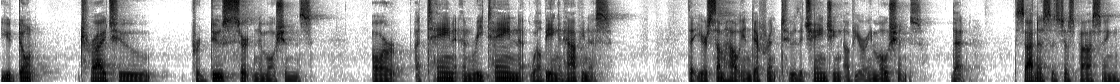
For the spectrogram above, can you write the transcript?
you don't try to produce certain emotions or attain and retain well being and happiness that you're somehow indifferent to the changing of your emotions, that sadness is just passing,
